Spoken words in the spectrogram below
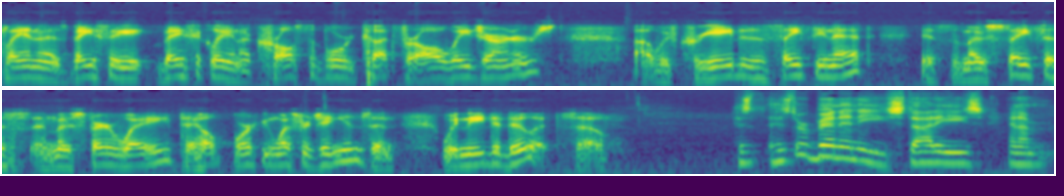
plan is basically basically an across-the-board cut for all wage earners. Uh, we've created a safety net it's the most safest and most fair way to help working West Virginians, and we need to do it. So, has has there been any studies, and I'm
